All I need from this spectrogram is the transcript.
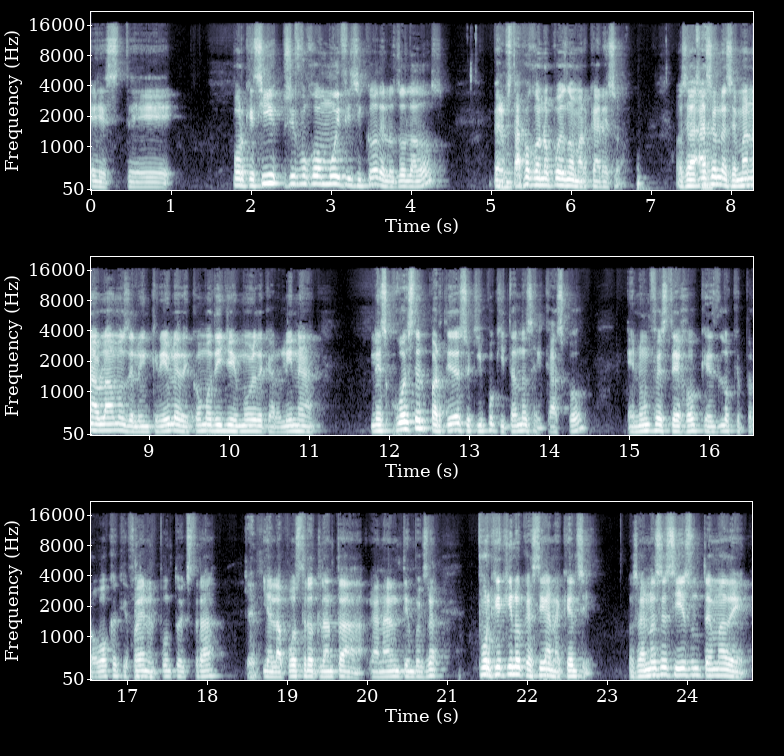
Este, porque sí, sí fue un juego muy físico de los dos lados, pero pues tampoco no puedes no marcar eso. O sea, hace una semana hablábamos de lo increíble de cómo DJ Moore de Carolina les cuesta el partido de su equipo quitándose el casco en un festejo, que es lo que provoca que fue en el punto extra y a la postre Atlanta ganar en tiempo extra, ¿por qué aquí no castigan a Kelsey? O sea, no sé si es un tema de,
